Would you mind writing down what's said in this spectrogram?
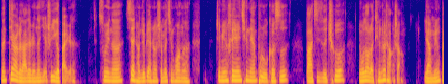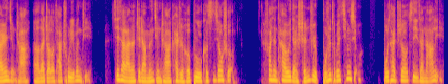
那第二个来的人呢，也是一个白人，所以呢，现场就变成什么情况呢？这名黑人青年布鲁克斯把自己的车挪到了停车场上，两名白人警察啊来找到他处理问题。接下来呢，这两名警察开始和布鲁克斯交涉，发现他有一点神志不是特别清醒，不太知道自己在哪里。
